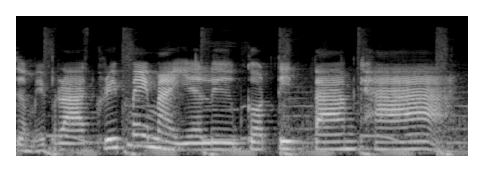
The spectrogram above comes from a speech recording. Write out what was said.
จะไม่พลาดคลิปใหม่ๆ อย่าลืมกดติดตามค่ะ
